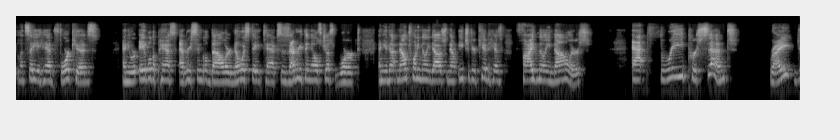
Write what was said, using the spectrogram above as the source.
let's say you had four kids and you were able to pass every single dollar, no estate taxes, everything else just worked, and you got now $20 million. Now each of your kid has $5 million at 3%, right?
